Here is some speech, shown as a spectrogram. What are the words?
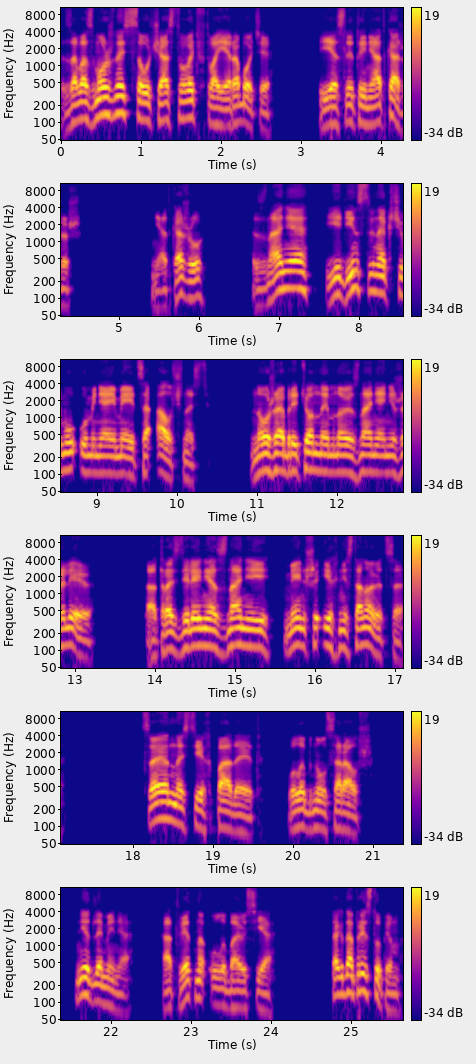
За возможность соучаствовать в твоей работе. Если ты не откажешь. Не откажу. Знание — единственное, к чему у меня имеется алчность. Но уже обретенные мною знания не жалею. От разделения знаний меньше их не становится. Ценность их падает, — улыбнулся Ралш. Не для меня. Ответно улыбаюсь я. Тогда приступим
